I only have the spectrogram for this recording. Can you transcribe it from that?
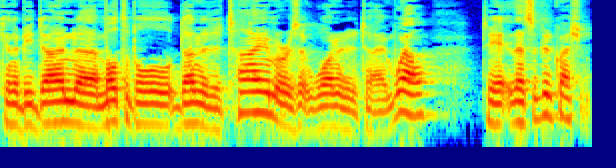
Can it be done uh, multiple done at a time, or is it one at a time? Well, to, that's a good question.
